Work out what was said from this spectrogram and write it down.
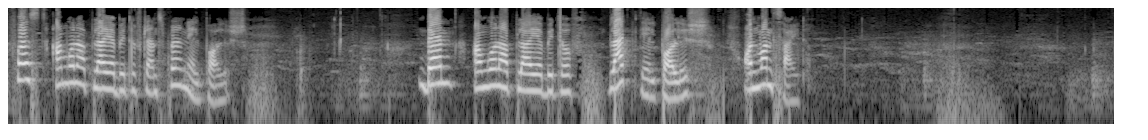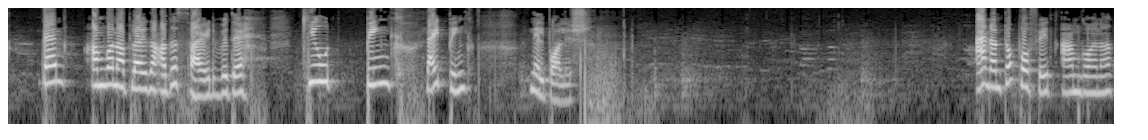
First, I'm gonna apply a bit of transparent nail polish. Then, I'm gonna apply a bit of black nail polish on one side. Then, I'm gonna apply the other side with a cute pink, light pink nail polish. And on top of it, I'm gonna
